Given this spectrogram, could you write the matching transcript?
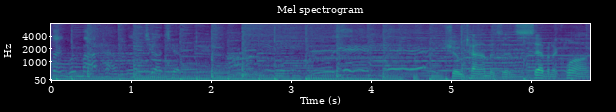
Think we might have a little church here. Showtime is at 7 o'clock.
